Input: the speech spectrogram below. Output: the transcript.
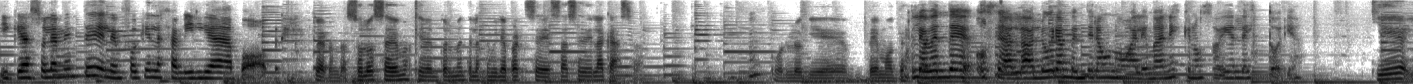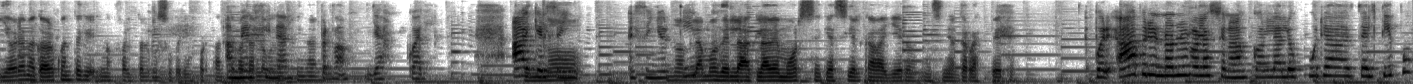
y queda solamente el enfoque en la familia pobre. Claro, solo sabemos que eventualmente la familia Park se deshace de la casa, por lo que vemos después. La vende, o sea, la logran vender a unos alemanes que no sabían la historia. Y ahora me acabo de dar cuenta que nos faltó algo súper importante A mí al final, final. perdón, ya, ¿cuál? Ah, Que que, el, no- se- el señor No King- hablamos de la clave morse que hacía el caballero en señal de respeto. Por- ah, pero no lo relacionaron con la locura del tipo.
